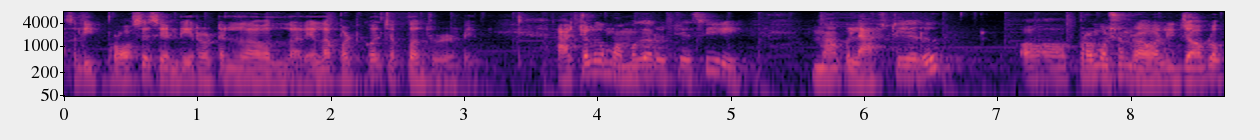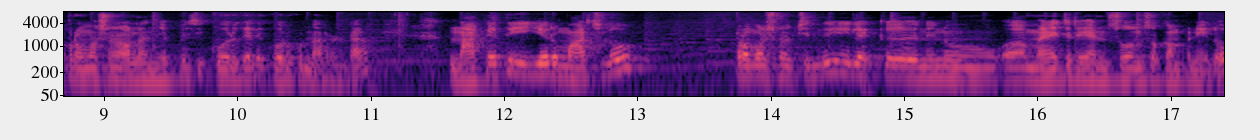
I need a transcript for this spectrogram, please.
అసలు ఈ ప్రాసెస్ ఏంటి ఈ రొట్టెలు ఎలా వదలాలి ఎలా పట్టుకోవాలి చెప్తాను చూడండి. యాక్చువల్గా మా అమ్మగారు వచ్చేసి నాకు లాస్ట్ ఇయర్ ప్రమోషన్ రావాలి జాబ్లో ప్రమోషన్ రావాలని చెప్పేసి కోరిక అయితే కోరుకున్నారంట. నాకైతే ఈ ఇయర్ మార్చ్లో ప్రమోషన్ వచ్చింది. లైక్ నేను మేనేజర్ అయ్యాను సోన్సో సో కంపెనీలో.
